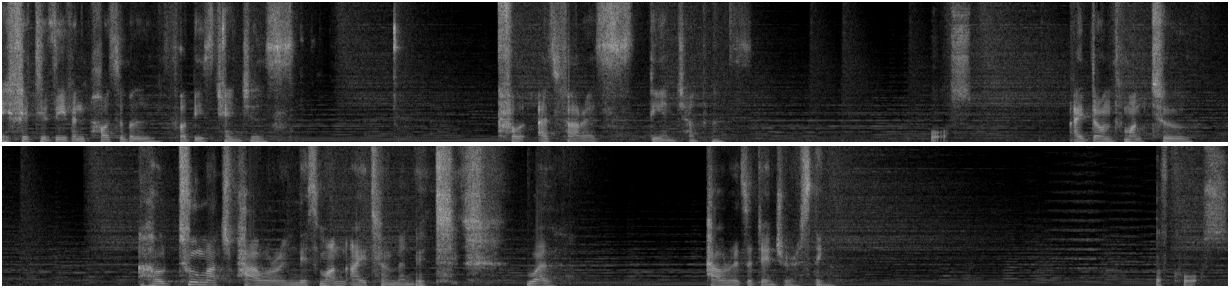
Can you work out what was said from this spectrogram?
if it is even possible for these changes for as far as the enchantments. Of course. I don't want to hold too much power in this one item and it well power is a dangerous thing. Of course.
